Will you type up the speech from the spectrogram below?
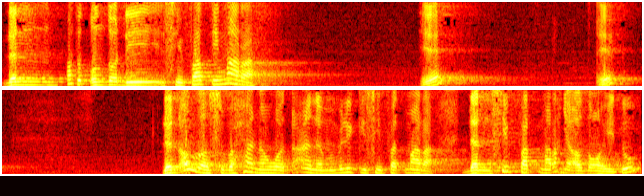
Dan patut untuk disifati marah. Ya? Ya? Dan Allah subhanahu wa ta'ala memiliki sifat marah. Dan sifat marahnya Allah itu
